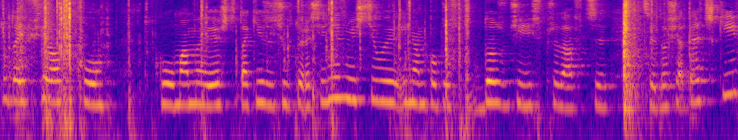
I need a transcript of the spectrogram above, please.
tutaj w środku mamy jeszcze takie rzeczy, które się nie zmieściły i nam po prostu dorzucili sprzedawcy do siateczki.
